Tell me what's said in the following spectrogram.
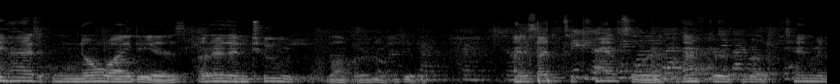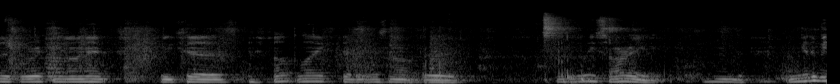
had no ideas other than two well, or no. I decided to cancel it after about 10 minutes working on it because I felt like that it was not good. I'm really sorry. And I'm gonna be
